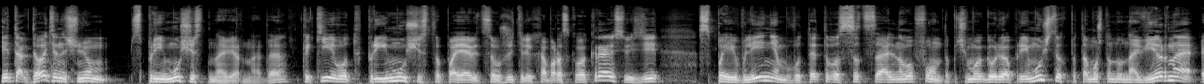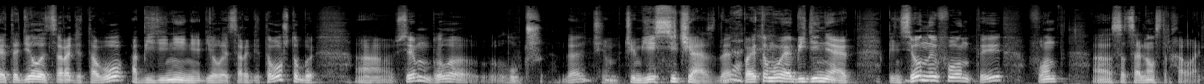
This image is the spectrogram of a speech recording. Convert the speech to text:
Итак, давайте начнем с преимуществ, наверное, да? Какие вот преимущества появятся у жителей Хабаровского края в связи с появлением вот этого социального фонда? Почему я говорю о преимуществах? Потому что, ну, наверное, это делается ради того, объединение делается ради того, чтобы а, всем было лучше, да, чем, чем есть сейчас, да? да. Поэтому и объединяют пенсионный фонд и фонд а, социального страхования.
